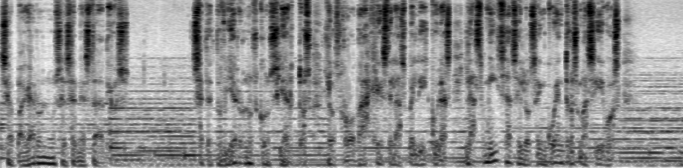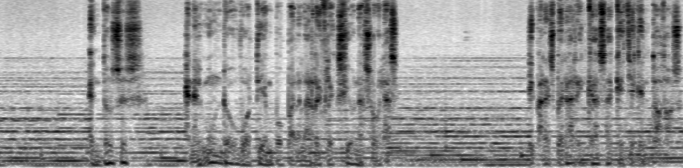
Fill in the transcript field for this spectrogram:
Se apagaron luces en estadios. Se detuvieron los conciertos, los rodajes de las películas, las misas y los encuentros masivos. Entonces, en el mundo hubo tiempo para la reflexión a solas y para esperar en casa que lleguen todos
